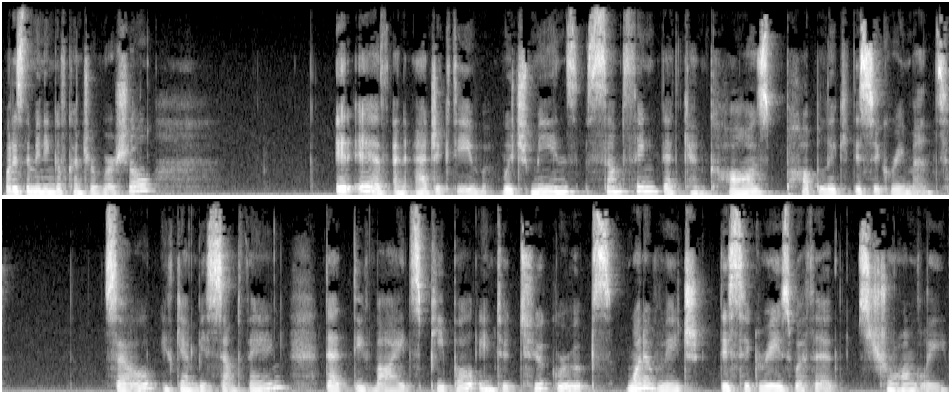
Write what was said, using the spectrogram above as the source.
What is the meaning of controversial? It is an adjective which means something that can cause public disagreement. So, it can be something that divides people into two groups, one of which disagrees with it strongly.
